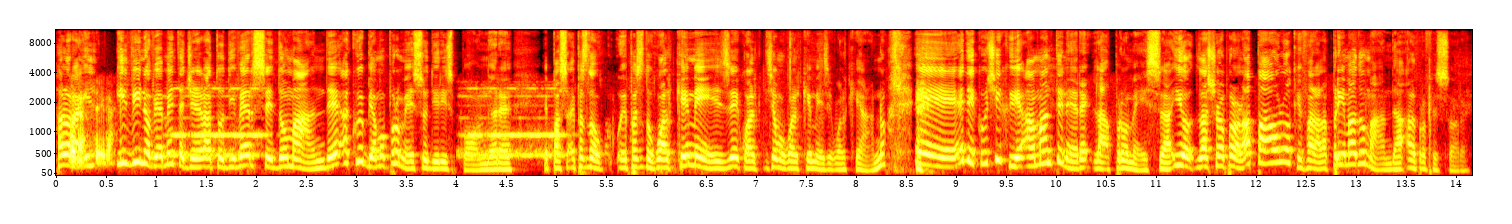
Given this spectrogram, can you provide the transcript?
Allora, il, il vino ovviamente ha generato diverse domande a cui abbiamo promesso di rispondere. È, pass- è passato, è passato qualche mese, qual- diciamo qualche mese, qualche anno, e- ed eccoci qui a mantenere la promessa. Io lascio la parola a Paolo che farà la prima domanda al professore.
